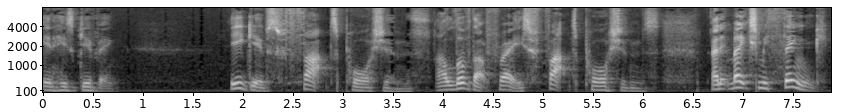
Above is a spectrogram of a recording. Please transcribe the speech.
in his giving. He gives fat portions. I love that phrase, fat portions. And it makes me think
